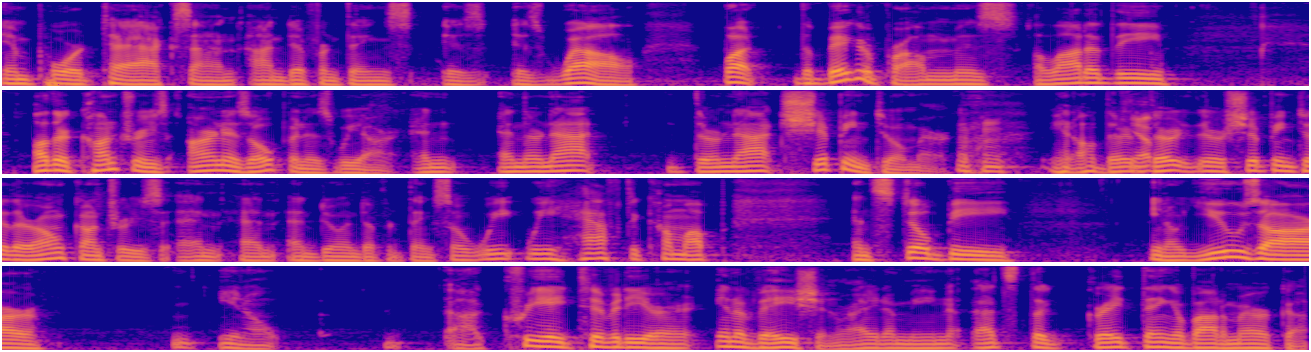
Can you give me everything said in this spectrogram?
import tax on on different things as as well, but the bigger problem is a lot of the other countries aren't as open as we are, and and they're not they're not shipping to America. You know, they're Yep. they're they're shipping to their own countries and and and doing different things. So we we have to come up and still be, you know, use our, you know. Uh, creativity or innovation, right? I mean, that's the great thing about America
